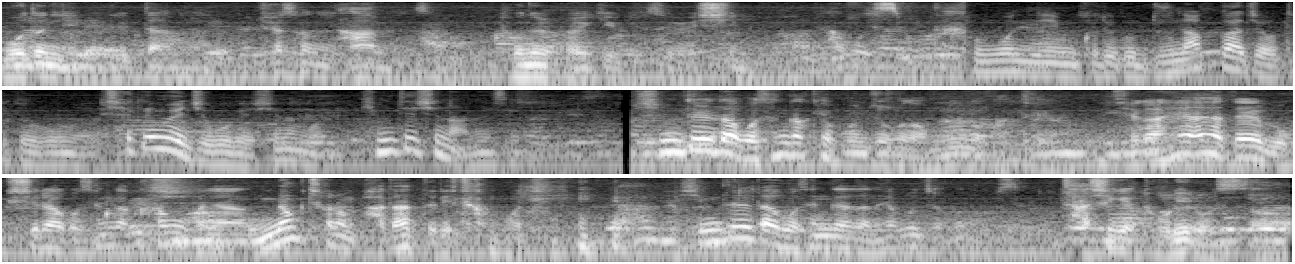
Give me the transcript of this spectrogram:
모든 일에 일단은 최선을 다하면서 돈을 벌기 위해서 열심히 하고 있습니다. 부모님 그리고 누나까지 어떻게 보면 책임을 지고 계시는 거예요. 힘드진 않으세요? 힘들다고 생각해 본 적은 없는 것 같아요. 제가 해야 될 몫이라고 생각하고 그냥 운명처럼 받아들이다 보니 힘들다고 생각은 해본 적은 없어요. 자식의 도리로서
